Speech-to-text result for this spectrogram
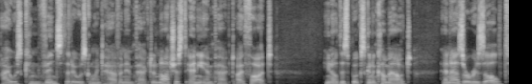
I was convinced that it was going to have an impact, and not just any impact. I thought, you know, this book's going to come out, and as a result,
